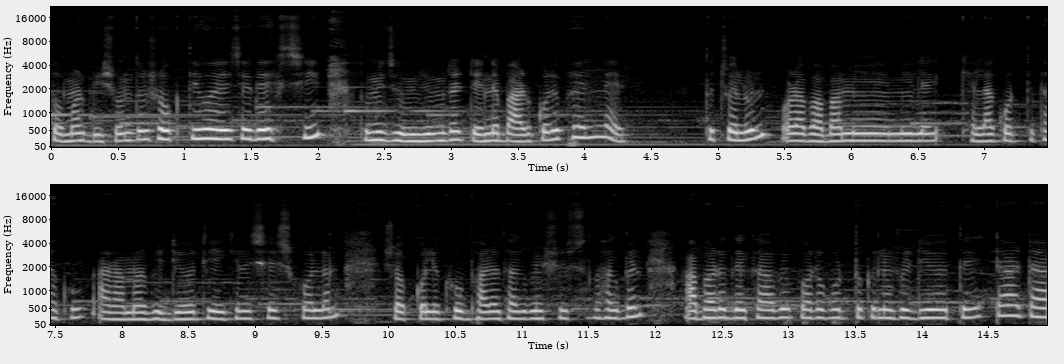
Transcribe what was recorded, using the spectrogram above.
তোমার ভীষণ তো শক্তি হয়েছে দেখছি। তুমি ঝুমঝুমিটা টেনে বার করে ফেললে? তো চলুন, ওরা বাবা মেয়ে মিলে খেলা করতে থাকুক। আর আমার ভিডিওটি এখানে শেষ করলাম। সকলে খুব ভালো থাকবেন, সুস্থ থাকবেন। আবারও দেখা হবে পরবর্তী কোনো ভিডিওতে। টাটা!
